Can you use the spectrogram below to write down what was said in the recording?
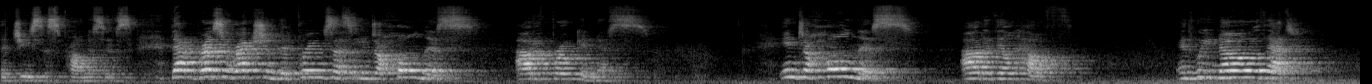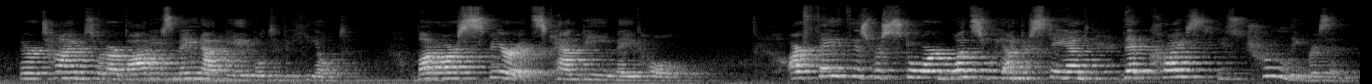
that Jesus promises. That resurrection that brings us into wholeness out of brokenness, into wholeness out of ill health. And we know that there are times when our bodies may not be able to be healed, but our spirits can be made whole. Our faith is restored once we understand that Christ is truly risen,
